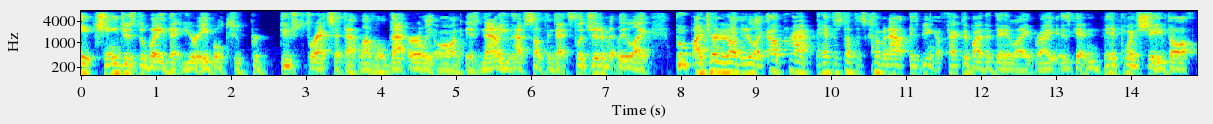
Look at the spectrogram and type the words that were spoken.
it changes the way that you're able to produce threats at that level that early on. Is now you have something that's legitimately like, boop, I turn it on and you're like, oh crap, half the stuff that's coming out is being affected by the daylight, right? Is getting hit points shaved off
